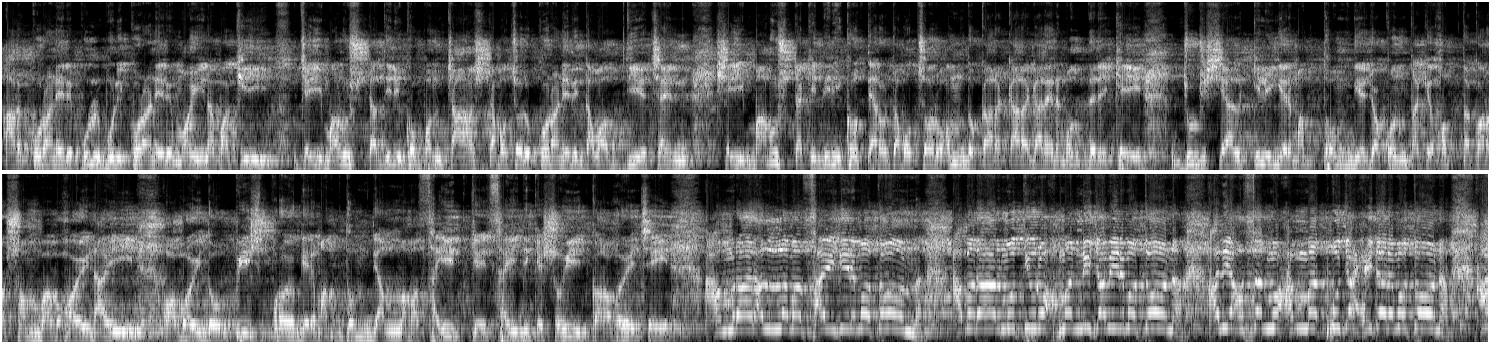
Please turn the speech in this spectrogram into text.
আর কোরআনের বুলবুলি, কোরআনের ময়না পাখি, যেই মানুষটা দীর্ঘ পঞ্চাশটা বছর কোরআনের দাওয়াত দিয়েছেন, সেই মানুষটাকে দীর্ঘ তেরোটা বছর অন্ধকার কারাগারের মধ্যে রেখে জুডিশিয়াল কিলিংয়ের মাধ্যম দিয়ে যখন তাকে হত্যা করা সম্ভব হয় নাই, অবৈধ বিষ প্রয়োগের মাধ্যম দিয়ে আল্লামা সাঈদকে সাইদিকে শহীদ করা হয়েছে। আমরা আল্লামা সাইদির মতন, আমরা মতিউর রহমান নিজামীর মতন, আলী হাসান মোহাম্মদ মুজাহিদের মতন,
